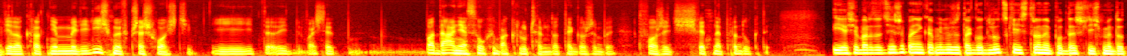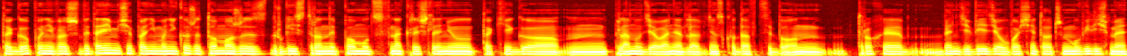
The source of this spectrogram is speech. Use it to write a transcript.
wielokrotnie myliliśmy w przeszłości. I, to, i właśnie badania są chyba kluczem do tego, żeby tworzyć świetne produkty. Ja się bardzo cieszę, panie Kamilu, że tak od ludzkiej strony podeszliśmy do tego, ponieważ wydaje mi się, pani Moniko, że to może z drugiej strony pomóc w nakreśleniu takiego mm, planu działania dla wnioskodawcy, bo on trochę będzie wiedział właśnie to, o czym mówiliśmy,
